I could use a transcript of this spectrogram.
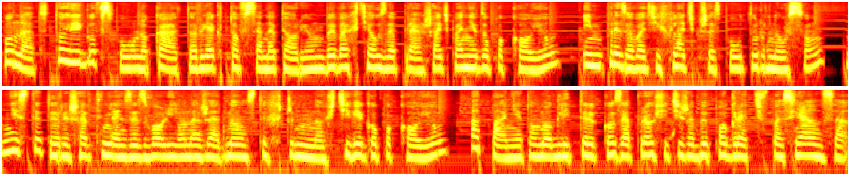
Ponadto jego współlokator, jak to w sanatorium bywa, chciał zapraszać panie do pokoju, imprezować i chlać przez pół turnusu. Niestety Ryszard nie zezwolił na żadną z tych czynności w jego pokoju, a panie to mogli tylko zaprosić, żeby pograć w pasjansa.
